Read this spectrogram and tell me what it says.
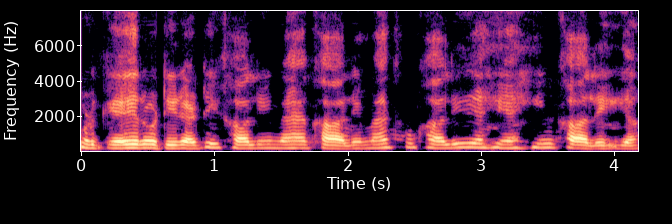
ਮੁੜ ਕੇ ਇਹ ਰੋਟੀ ਰਾਟੀ ਖਾ ਲਈ, ਮੈਂ ਖਾ ਲਈ, ਮੈਂ ਤੂੰ ਖਾ ਲਈ, ਅਸੀਂ ਅਸੀਂ ਵੀ ਖਾ ਲਈ ਆ।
